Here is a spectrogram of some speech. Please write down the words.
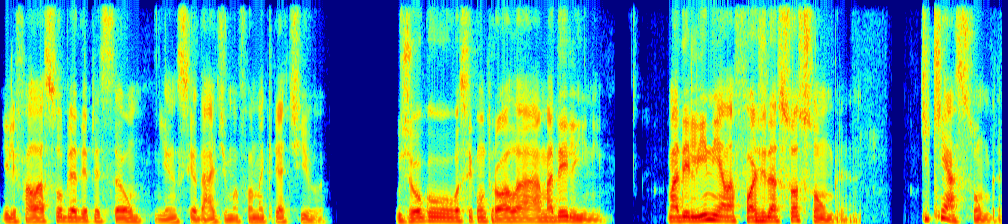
Ele fala sobre a depressão e a ansiedade de uma forma criativa. O jogo você controla a Madeline. Madeline ela foge da sua sombra. O que, que é a sombra?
